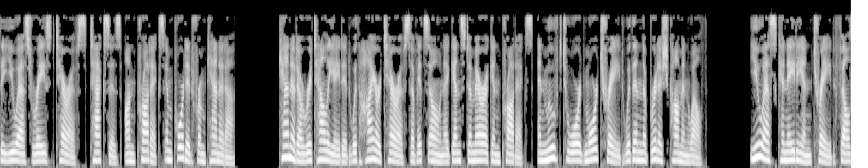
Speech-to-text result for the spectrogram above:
the U.S. raised tariffs taxes on products imported from Canada. Canada retaliated with higher tariffs of its own against American products, and moved toward more trade within the British Commonwealth. U.S.-Canadian trade fell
